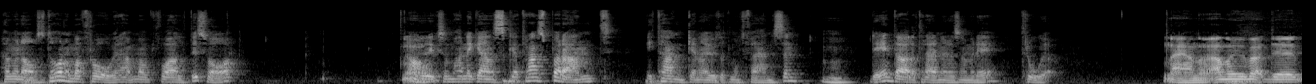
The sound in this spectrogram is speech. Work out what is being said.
hör man av sig till honom och frågar, man får alltid svar. Ja. Liksom, han är ganska transparent i tankarna utåt mot fansen. Mm. Det är inte alla tränare som är det, tror jag. Nej, han har, han har ju det,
